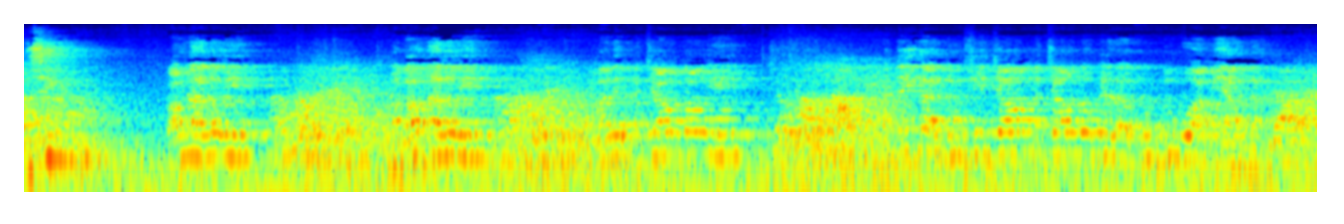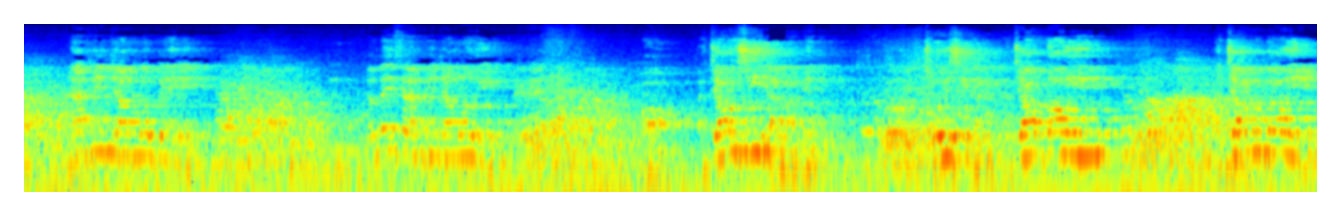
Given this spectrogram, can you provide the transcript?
မရှိဘူးကောင်းတာလုပ်ရင်မကောင်းတာလုပ်ရင်ဘာလဲအကြောင်းကောင်းရင်အတိတ်ကလူဖြစ်ကြောင်းအကြောင်းလုပ်ခဲ့တော့ခုလူဘဝမရဘူးလားနတ်ဖြစ်ကြောင်းလုပ်ခဲ့ရင်တိရစ္ဆာန်ဖြစ်ကြောင်းလုပ်ရင်ဟောအကြောင်းရှိရပါမယ် စ်ကျိုးရှိတာအကြောင်းကောင်းရင်အကြောင်းမကောင်းရင်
